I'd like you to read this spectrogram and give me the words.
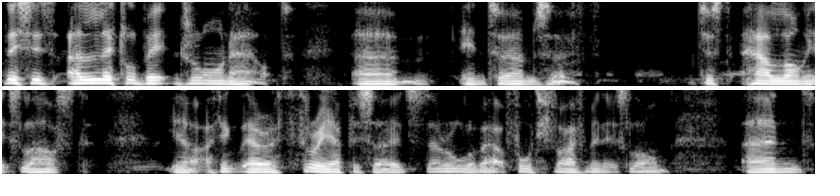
this is a little bit drawn out um, in terms of just how long it's last. You know, I think there are three episodes. They're all about 45 minutes long, and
